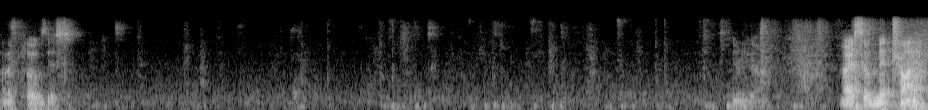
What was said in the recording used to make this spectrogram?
I'm gonna close this. There we go. All right, so Medtronic.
